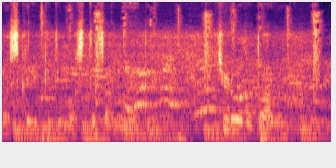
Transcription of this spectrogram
मस्करी किती मस्त चालू आहे ते. चिडवत होतो आम्ही.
